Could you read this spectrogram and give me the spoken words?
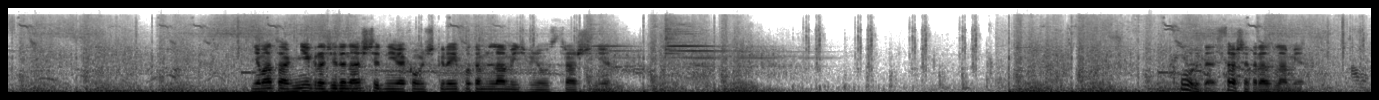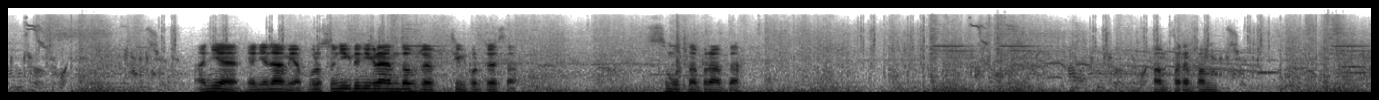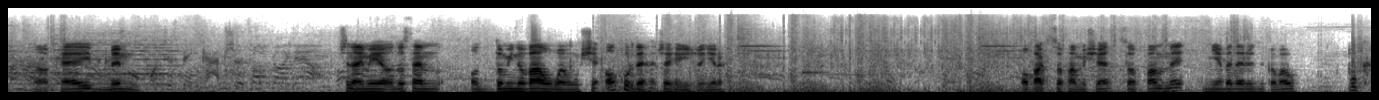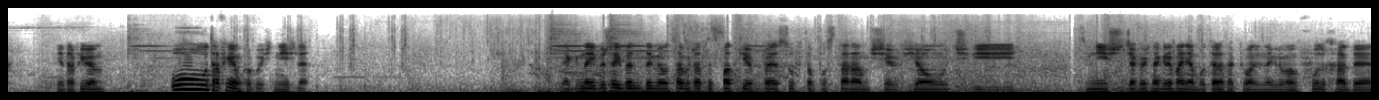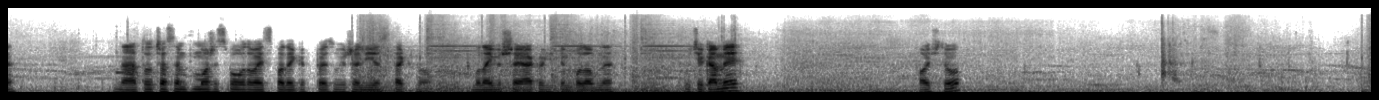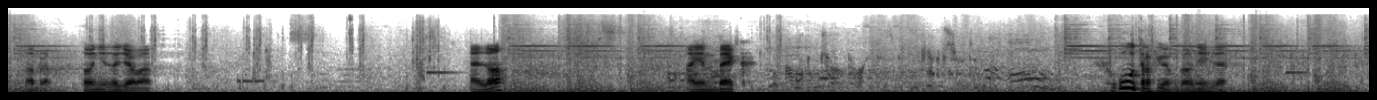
Nie ma tak nie grać 11 dni w jakąś grę i potem lamić w nią strasznie. Kurde, strasznie teraz lamię. A nie, ja nie lamię, po prostu nigdy nie grałem dobrze w Team Fortressa. Smutna prawda. Pam, param, pam. Okej, bym... Przynajmniej dostałem... Oddominowałem się... O kurde, cześć inżynier. Opak, cofamy się, cofamy. Nie będę ryzykował. Puk. Nie trafiłem. Uuu, trafiłem kogoś, nieźle. Jak najwyżej będę miał cały czas te spadki FPS-ów, to postaram się wziąć i zmniejszyć jakość nagrywania, bo teraz aktualnie nagrywam Full HD. No a to czasem może spowodować spadek FPS-ów, jeżeli jest tak, no, bo najwyższa jakość i tym podobne. Uciekamy. Chodź tu. Dobra, to nie zadziała. Elo? I am back. Uuu, trafiłem go, nieźle.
